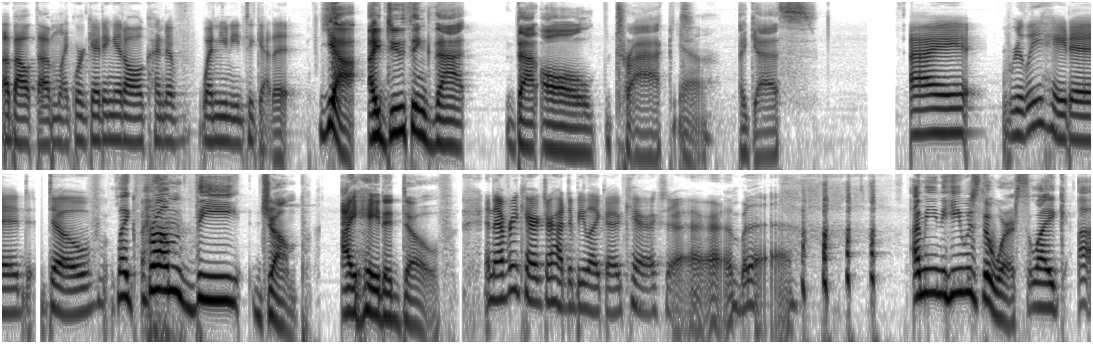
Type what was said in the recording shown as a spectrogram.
about them. Like we're getting it all kind of when you need to get it. Yeah, I do think that that all tracked. Yeah. I guess. I really hated Dov. Like from the jump, I hated Dov. And every character had to be like a character. I mean, he was the worst. Like, uh,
